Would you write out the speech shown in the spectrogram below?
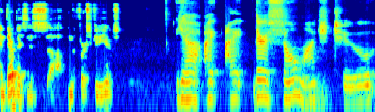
in their business uh, in the first few years? Yeah i i there is so much to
